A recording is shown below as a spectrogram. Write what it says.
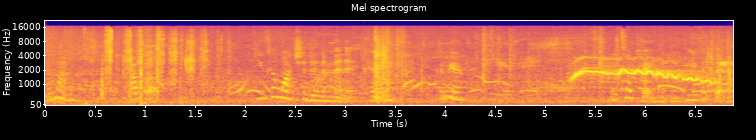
Come on. Hop up. You can watch it in a minute, okay? Come here. It's okay, honey. Leave it there.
